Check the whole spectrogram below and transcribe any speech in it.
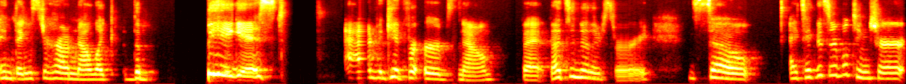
And thanks to her, I'm now like the biggest advocate for herbs now, but that's another story. So I take this herbal tincture,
